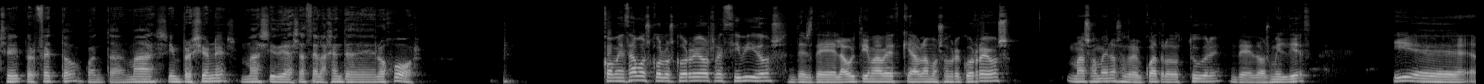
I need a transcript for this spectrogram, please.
Sí, perfecto. Cuantas más impresiones, más ideas hace la gente de los juegos. Comenzamos con los correos recibidos desde la última vez que hablamos sobre correos, más o menos sobre el 4 de octubre de 2010, y eh,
